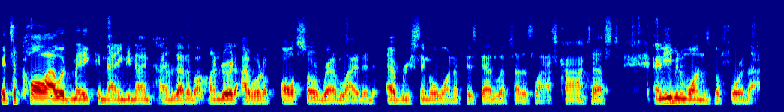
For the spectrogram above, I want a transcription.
It's a call I would make 99 times out of 100. I would have also red lighted every single one of his deadlifts at his last contest, and even ones before that.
